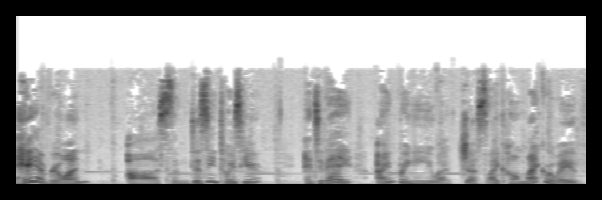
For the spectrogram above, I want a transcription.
Hey everyone! Uh, awesome Disney Toys here, and today I'm bringing you a Just Like Home microwave.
